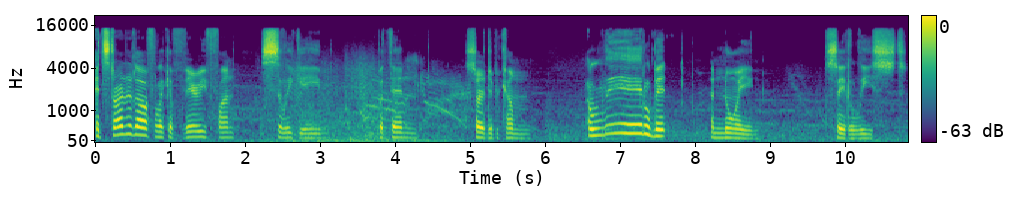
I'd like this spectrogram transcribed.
It started off like a very fun, silly game, but then started to become a little bit annoying, to say the least.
